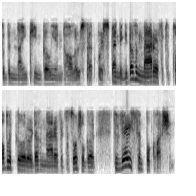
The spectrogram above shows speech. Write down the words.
for the $19 billion that we're spending. It doesn't matter if it's a public good or it doesn't matter if it's a social good. It's a very simple question.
